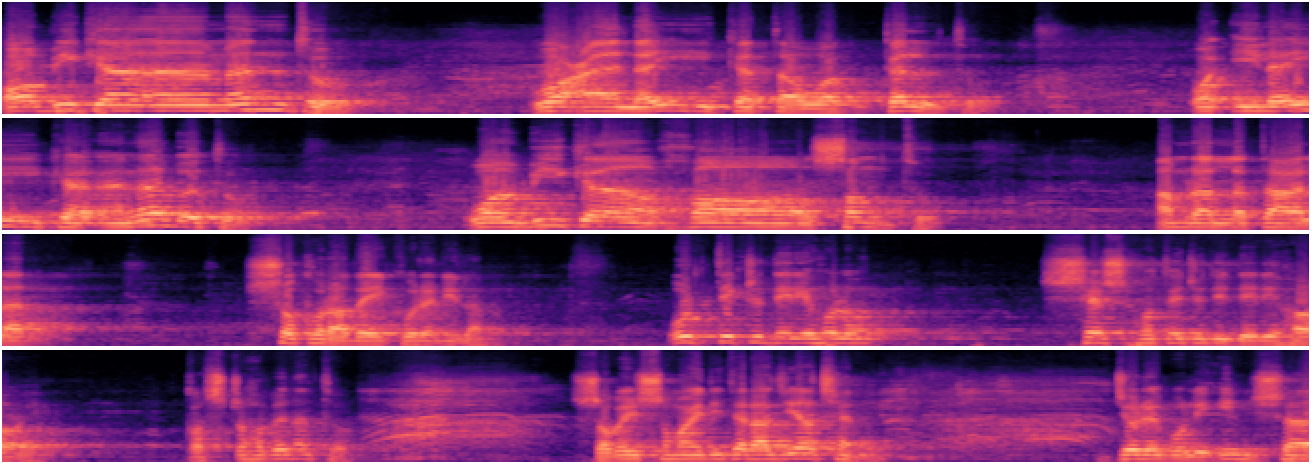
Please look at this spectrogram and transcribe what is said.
وبك آمنت وعليك توكلت وإليك أنبت وبك خاصمت আমরা আল্লাহ তাআলার শকর আদায় করে নিলাম উঠতে একটু দেরি হলো শেষ হতে যদি দেরি হয় কষ্ট হবে না তো সবাই সময় দিতে রাজি আছেন জোরে বলি ইনশা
